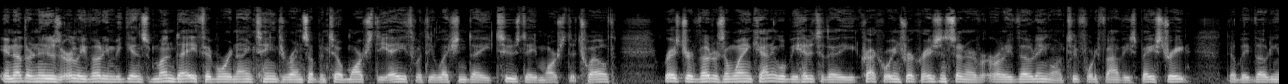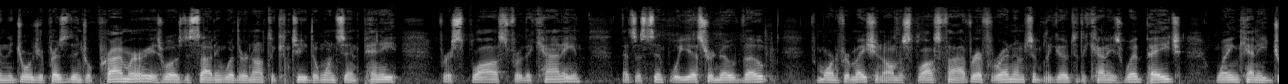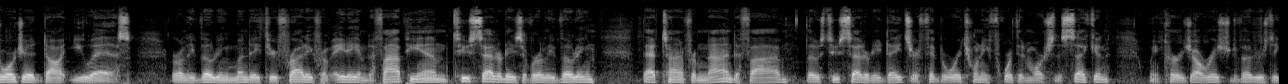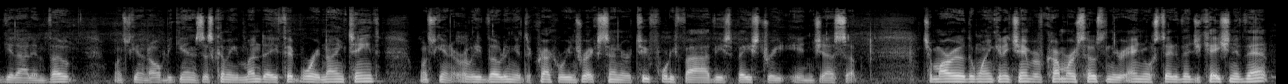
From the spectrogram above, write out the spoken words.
In other news, early voting begins Monday, February 19th, runs up until March the 8th, with the election day Tuesday, March the 12th. Registered voters in Wayne County will be headed to the Cracker Williams Recreation Center for early voting on 245 East Bay Street. They'll be voting in the Georgia presidential primary, as well as deciding whether or not to continue the one cent penny for SPLOST for the county. That's a simple yes or no vote. For more information on the SPLOST 5 referendum, simply go to the county's webpage, waynecountygeorgia.us. Early voting Monday through Friday from 8 a.m. to 5 p.m. Two Saturdays of early voting, that time from 9 to 5. Those two Saturday dates are February 24th and March the 2nd. We encourage all registered voters to get out and vote. Once again, it all begins this coming Monday, February 19th. Once again, early voting at the Cracker Williams Rec Center, 245 East Bay Street in Jesup. Tomorrow, the Wayne County Chamber of Commerce hosting their annual State of Education event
